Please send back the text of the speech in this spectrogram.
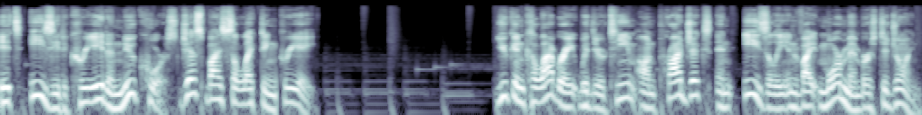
It's easy to create a new course just by selecting Create. You can collaborate with your team on projects and easily invite more members to join.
